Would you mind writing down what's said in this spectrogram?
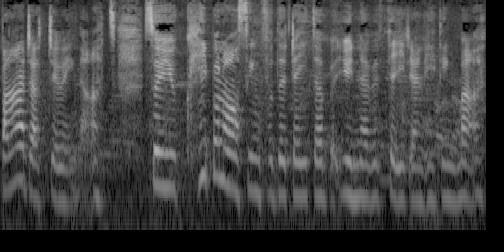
bad at doing that. So you keep on asking for the data, but you never feed anything back.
